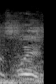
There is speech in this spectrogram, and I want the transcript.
Ui.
